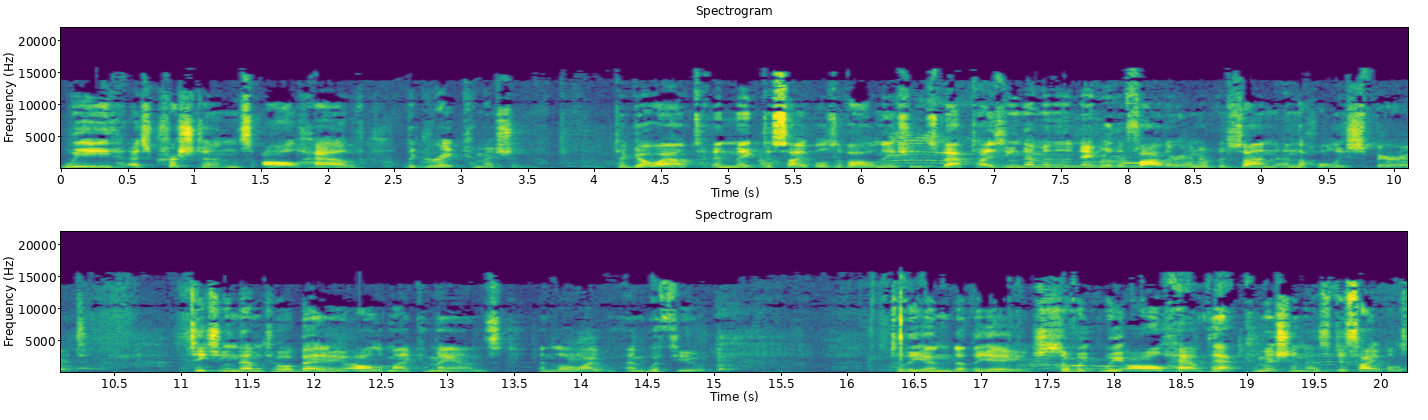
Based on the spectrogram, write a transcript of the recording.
we as Christians all have the Great Commission to go out and make disciples of all nations, baptizing them in the name of the Father and of the Son and the Holy Spirit, teaching them to obey all of my commands. And lo, I am with you to the end of the age. So we, we all have that commission as disciples.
